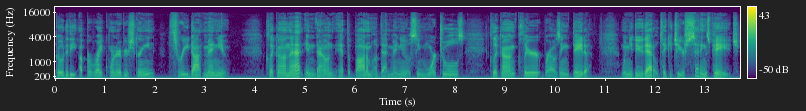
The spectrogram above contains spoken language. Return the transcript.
go to the upper right corner of your screen three dot menu. Click on that and down at the bottom of that menu you'll see more tools. Click on clear browsing data. When you do that it'll take you to your settings page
